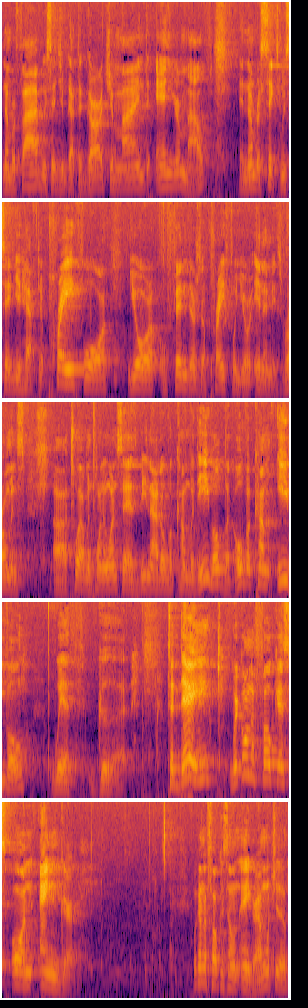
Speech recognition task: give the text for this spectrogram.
Number five, we said you've got to guard your mind and your mouth. And number six, we said you have to pray for your offenders or pray for your enemies. Romans uh, 12 and 21 says, Be not overcome with evil, but overcome evil with good. Today, we're going to focus on anger. We're going to focus on anger. I want you to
